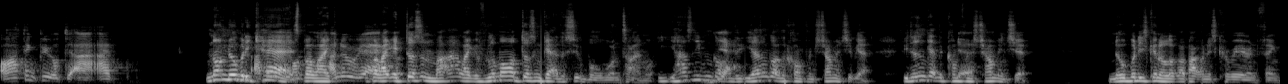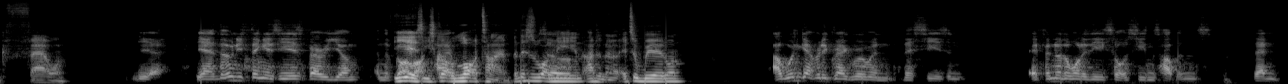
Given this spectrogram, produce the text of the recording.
Oh, I think people. Do, I, I, Not nobody I cares, people- but like I know, yeah, but like it doesn't matter. Like if Lamar doesn't get the Super Bowl one time, he hasn't even got Yeah. the, he hasn't got the conference championship yet. If he doesn't get the conference championship, nobody's gonna look back on his career and think fair one. yeah, yeah. The only thing is, he is very young, and He is. He's got a lot of time. But this is what I mean. I don't know. It's a weird one. I wouldn't get rid of Greg Roman this season. If another one of these sort of seasons happens, then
